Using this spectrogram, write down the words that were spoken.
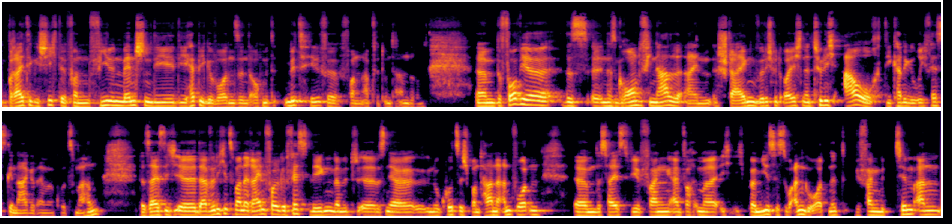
breite Geschichte von vielen Menschen, die, die happy geworden sind, auch mit, mit Hilfe von Upfit unter anderem. Ähm, bevor wir das, äh, in das Grand Finale einsteigen, würde ich mit euch natürlich auch die Kategorie festgenagelt einmal kurz machen. Das heißt, ich, äh, da würde ich jetzt mal eine Reihenfolge festlegen, damit äh, das sind ja nur kurze, spontane Antworten. Ähm, das heißt, wir fangen einfach immer, ich, ich, bei mir ist es so angeordnet, wir fangen mit Tim an,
